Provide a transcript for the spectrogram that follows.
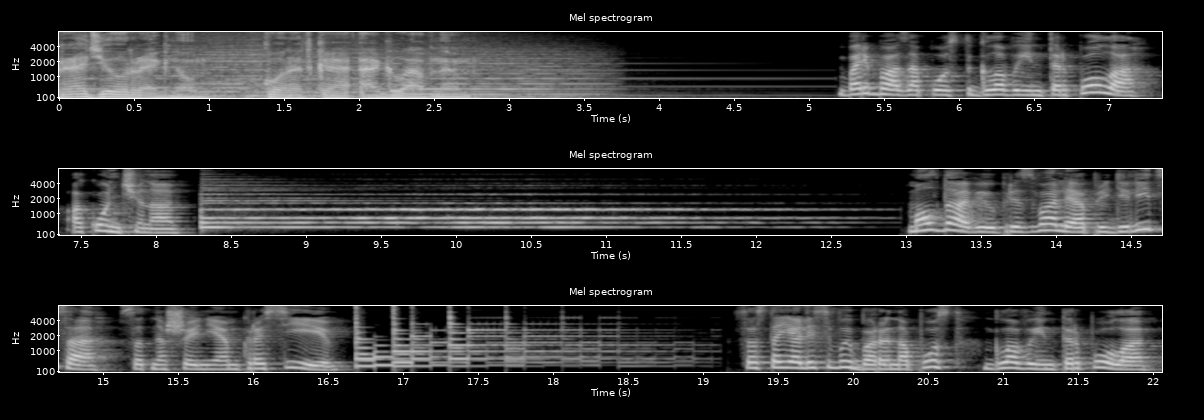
Радио Регнум. Коротко о главном. Борьба за пост главы Интерпола окончена. Молдавию призвали определиться с отношением к России. Состоялись выборы на пост главы Интерпола.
